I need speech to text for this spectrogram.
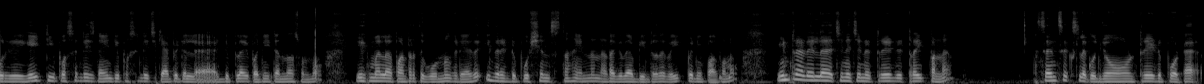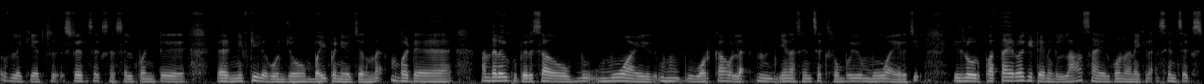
ஒரு எயிட்டி பர்சன்டேஜ் நைன்ட்டி பர்சன்டேஜ் கேபிட்டலில் டிப்ளை பண்ணிட்டேன்னு தான் சொன்னோம். இதுக்கு மேலே பண்ணுறதுக்கு ஒன்றும் கிடையாது. இந்த ரெண்டு பொசிஷன்ஸ் தான் என்ன நடக்குது அப்படின்றத வெயிட் பண்ணி பார்க்கணும். இன்ட்ராடேயில் சின்ன சின்ன ட்ரேடு ட்ரை பண்ணேன். சென்செக்ஸில் கொஞ்சம் ட்ரேடு போட்டேன். லைக் சென்செக்ஸை செல் பண்ணிட்டு நிஃப்டியில் கொஞ்சம் பை பண்ணி வச்சுருந்தேன். பட்டு அந்தளவுக்கு பெருசாக மூ மூவ் ஆகிடுது ஒர்க் ஆகல. ஏன்னா சென்செக்ஸ் ரொம்பவே மூவ் ஆயிடுச்சு இதில் ஒரு பத்தாயிரரூவா கிட்ட எனக்கு லாஸ் ஆகிருக்கும்னு நினைக்கிறேன் சென்செக்ஸ்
